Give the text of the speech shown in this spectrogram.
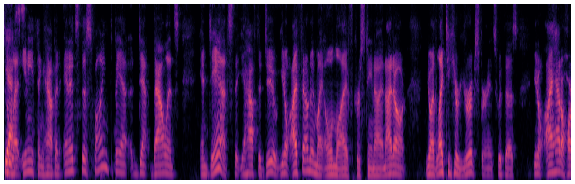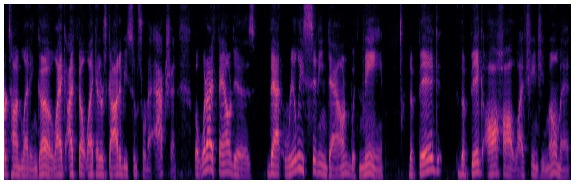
to yes. let anything happen. And it's this fine ba- da- balance and dance that you have to do. You know i found in my own life kristina and i don't you know i'd like to hear your experience with this you know, I had a hard time letting go. Like I felt like there's got to be some sort of action. But what I found is that really sitting down with me, the big, the big aha life changing moment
